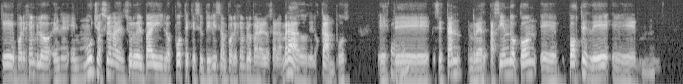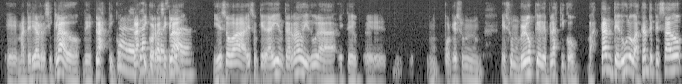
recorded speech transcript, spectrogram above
que por ejemplo en, muchas zonas del sur del país los postes que se utilizan por ejemplo para los alambrados de los campos, este, se están haciendo con eh, postes de eh, material reciclado, de plástico, plástico, reciclado. Y eso va, eso queda ahí enterrado y dura, este, porque es un, es un bloque de plástico bastante duro, bastante pesado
